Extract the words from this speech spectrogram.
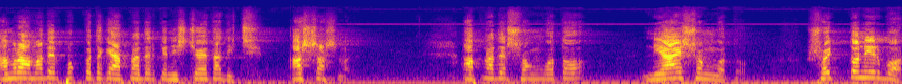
আমরা আমাদের পক্ষ থেকে আপনাদেরকে নিশ্চয়তা দিচ্ছি। আশ্বাস নয়। আপনাদের সঙ্গত, ন্যায়সঙ্গত সত্য নির্ভর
